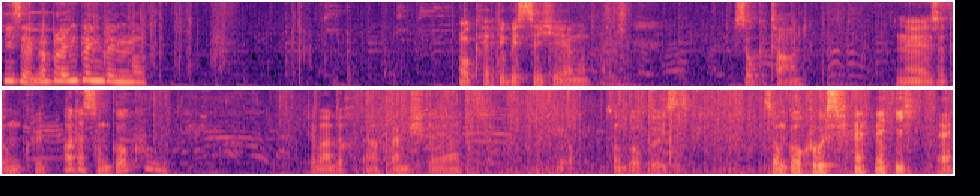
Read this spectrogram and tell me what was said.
Wie sie immer bling bling bling macht. Okay, du bist sicher jemand. So getarnt. Nee, ist ja dunkel. Oh, das ist so ein Goku. Der war doch auch beim Schwert. Ja, so ein Goku ist. So ein Goku ist vernichtet.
